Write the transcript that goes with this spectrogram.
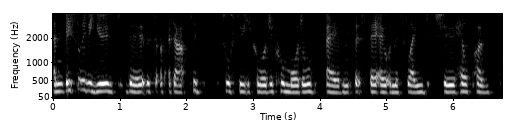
And basically we used the, the sort of adapted socio-ecological model um, that's set out on the slide to help us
